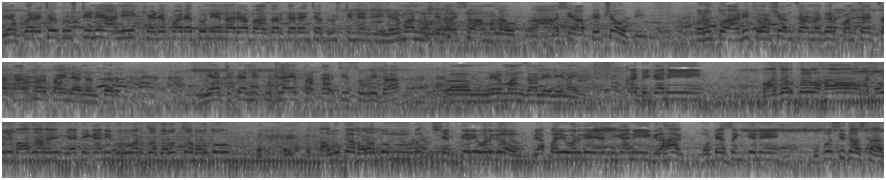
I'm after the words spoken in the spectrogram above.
व्यापाऱ्याच्या दृष्टीने आणि खेड्यापाड्यातून येणाऱ्या बाजारकऱ्यांच्या दृष्टीने निर्माण होतील असं आम्हाला अशी अपेक्षा होती. परंतु अडीच वर्षांचा नगरपंचायतचा कारभार पाहिल्यानंतर या ठिकाणी कुठल्याही प्रकारची सुविधा निर्माण झालेली नाही. या ठिकाणी बाजारतळ हा आठवडे बाजार या ठिकाणी गुरुवारचा दररोजचा भरतो. तालुकाभरातून ब- शेतकरी वर्ग व्यापारी वर्ग या ठिकाणी ग्राहक मोठ्या संख्येने उपस्थित असतात.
